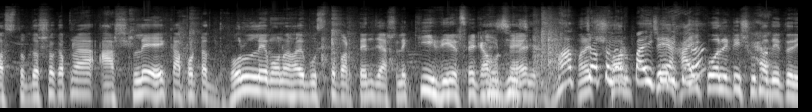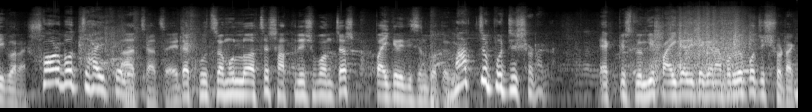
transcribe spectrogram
বাস্তব। দর্শক আপনারা আসলে কাপড়টা ধরলে মনে হয় বুঝতে পারতেন যে আসলে কি দিয়েছে কাপড়টা। মানে সবচেয়ে হাই কোয়ালিটি সুতা দিয়ে তৈরি করা। সর্বোচ্চ হাই কোয়ালিটি আচ্ছা আচ্ছা এটা খুচরা মূল্য আছে সাতত্রিশশো পঞ্চাশ পাইকারি দিচ্ছেন কত মাত্র পঁচিশশো টাকা। এক পিস লুঙ্গি পাইকারিতে কেনা পড়বে পঁচিশশো টাকা।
